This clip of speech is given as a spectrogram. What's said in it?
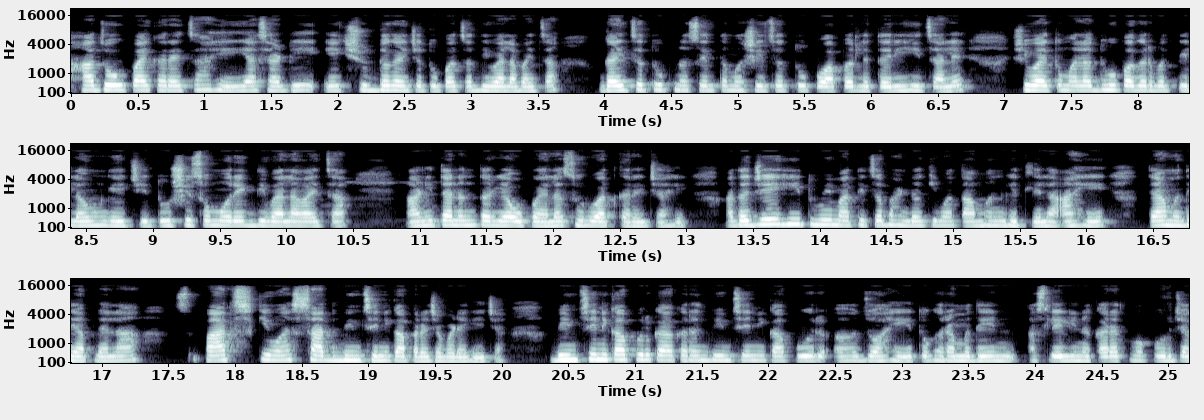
हा जो उपाय करायचा आहे यासाठी एक शुद्ध गाईच्या तुपाचा दिवा लावायचा. गाईचं तूप नसेल तर म्हशीचं तूप वापरलं तरीही चालेल. शिवाय तुम्हाला धूप अगरबत्ती लावून घ्यायची. तुळशी समोर एक दिवा लावायचा. आणि त्यानंतर या उपायाला सुरुवात करायची आहे. आता जेही तुम्ही मातीचं भांडं किंवा ताम्हण घेतलेलं आहे त्यामध्ये आपल्याला पाच किंवा सात भीमसेनी कापराच्या वड्या घ्यायच्या. भीमसेनी कापूर का? कारण भीमसेनी कापूर जो आहे तो घरामध्ये असलेली नकारात्मक ऊर्जा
